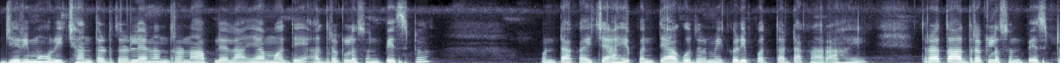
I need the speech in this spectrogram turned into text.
जिरी मोहरी छान तडतडल्यानंतरनं आपल्याला यामध्ये अद्रक लसूण पेस्ट पण टाकायचे आहे. पण त्या अगोदर मी कढीपत्ता टाकणार आहे. तर आता अद्रक लसूण पेस्ट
